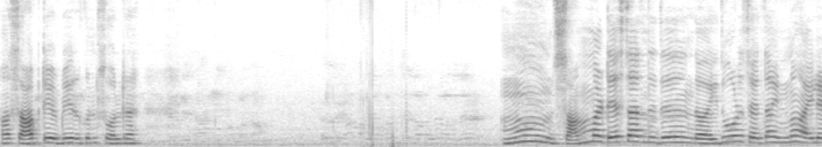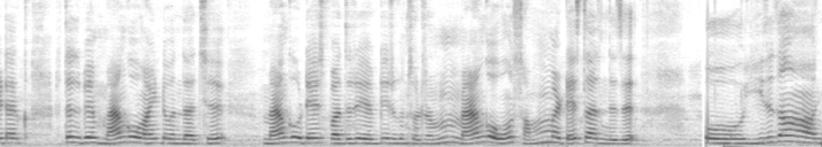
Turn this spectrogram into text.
நான் சாப்பிட்டு எப்படி இருக்குன்னு சொல்கிறேன் ம் செம்ம டேஸ்ட்டாக இருந்தது. இந்த இதோடு சேர்த்தா இன்னும் ஹைலைட்டாக இருக்கு. அடுத்தது போய் மேங்கோ வாங்கிட்டு வந்தாச்சு. மேங்கோ டேஸ்ட் பார்த்துட்டு எப்படி இருக்குன்னு சொல்கிறேன் மேங்கோவும் செம்ம டேஸ்ட்டாக இருந்தது. ஸோ இதுதான்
